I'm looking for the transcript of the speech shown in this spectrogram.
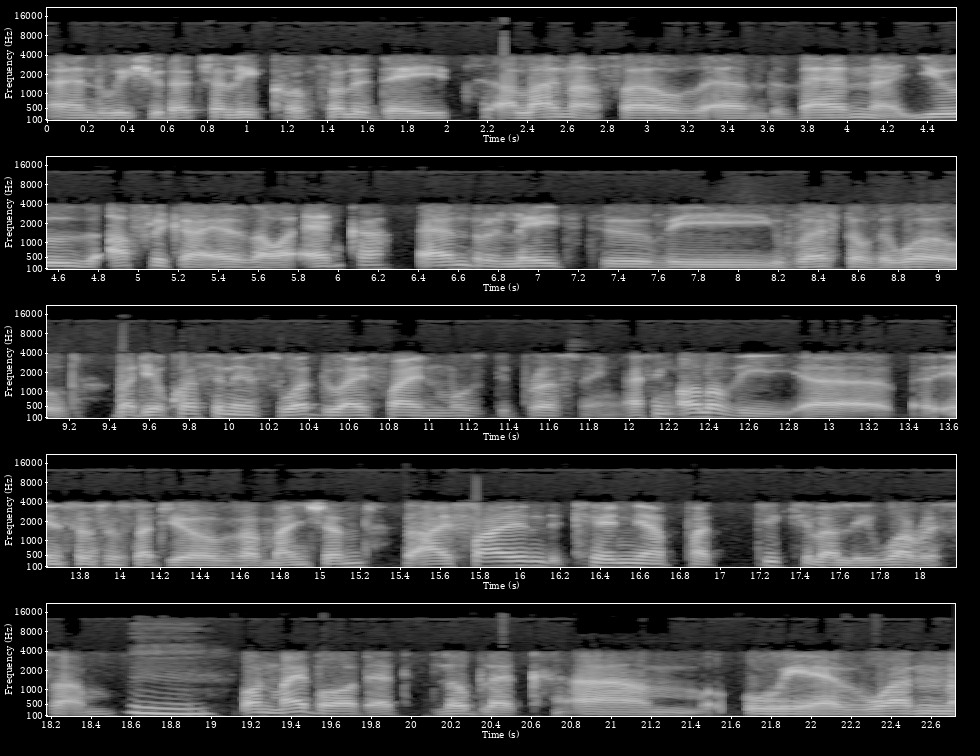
and we should actually consolidate, align ourselves, and then use Africa as our anchor and relate to the rest of the world. But your question is, what do I find most depressing? I think all of the uh, instances that you have uh, mentioned, I find Kenya particularly worrisome. On my board at Globeleq, um, we have one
